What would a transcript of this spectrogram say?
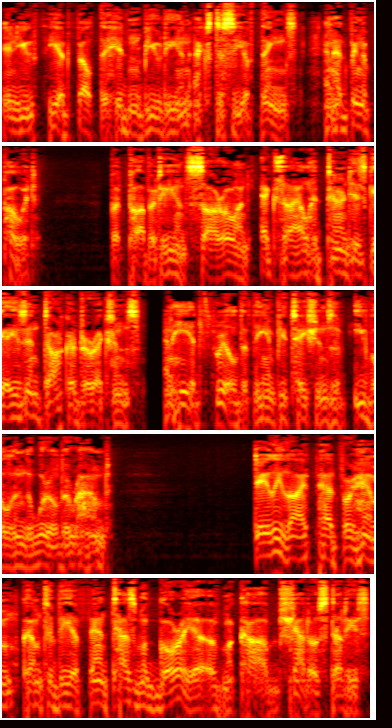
In youth he had felt the hidden beauty and ecstasy of things, and had been a poet. But poverty and sorrow and exile had turned his gaze in darker directions, and he had thrilled at the imputations of evil in the world around. Daily life had for him come to be a phantasmagoria of macabre shadow studies,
